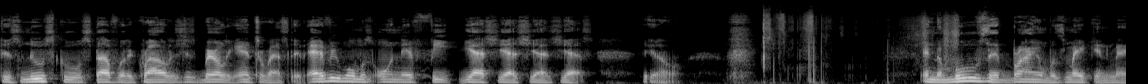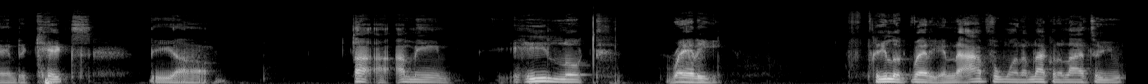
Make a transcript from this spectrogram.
this new school stuff where the crowd is just barely interested. Everyone was on their feet. Yes, yes, yes, yes. You know. And the moves that Bryan was making, man, the kicks, the uh I, I mean, he looked ready. He looked ready. And I for one, I'm not gonna lie to you.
